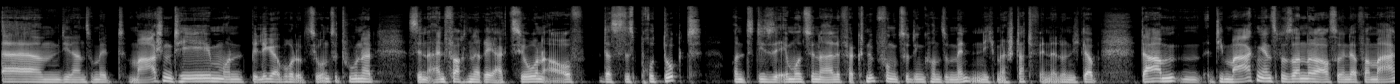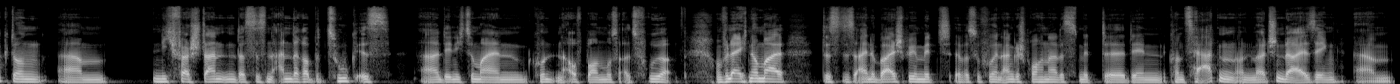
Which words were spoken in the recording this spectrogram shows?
ähm, die dann so mit Margenthemen und billiger Produktion zu tun hat, sind einfach eine Reaktion auf, dass das Produkt und diese emotionale Verknüpfung zu den Konsumenten nicht mehr stattfindet. Und ich glaube, da haben die Marken insbesondere auch so in der Vermarktung ähm, nicht verstanden, dass es ein anderer Bezug ist, äh, den ich zu meinen Kunden aufbauen muss als früher. Und vielleicht nochmal das, das eine Beispiel mit, was du vorhin angesprochen hattest, mit äh, den Konzerten und Merchandising. Ähm,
